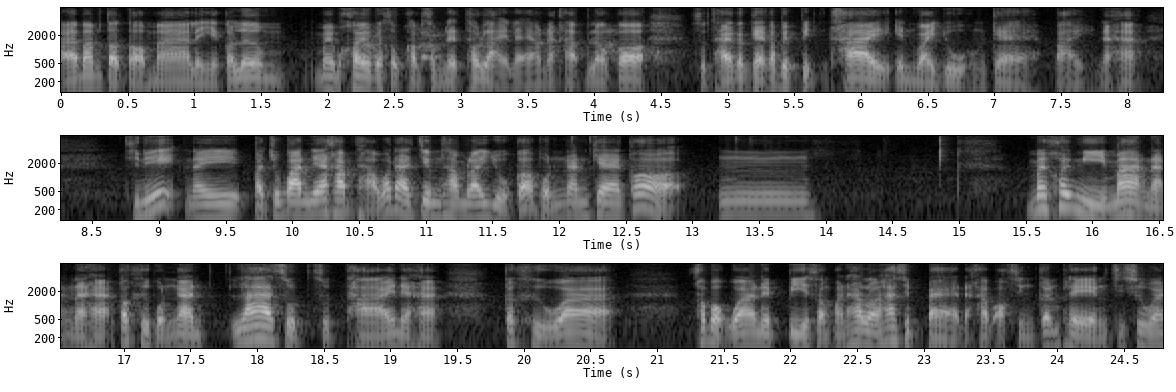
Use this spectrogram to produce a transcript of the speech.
อัลบั้มต่อๆมาอะไรเงี้ยก็เริ่มไม่ค่อยประสบความสำเร็จเท่าไหร่แล้วนะครับ แล้วก็สุดท้ายก็แกก็ไปปิดค่าย NYU ของแกไปนะฮะ ทีนี้ในปัจจุบันเนี้ยครับถามว่าดาจิมทำอะไรอยู่ก็ผลงานแกก็ไม่ค่อยมีมากนักนะฮะ ก็คือผลงานล่าสุดสุดท้ายเนี่ยฮะ ก็คือว่าเขาบอกว่าในปี 2558 นะครับ ออกซิงเกิลเพลงที่ชื่อว่า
